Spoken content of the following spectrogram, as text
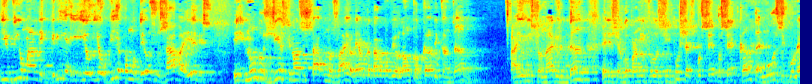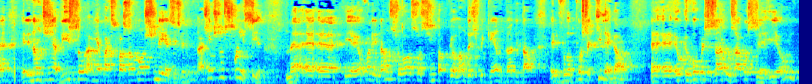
E via uma alegria, e eu, e eu via como Deus usava eles. E num dos dias que nós estávamos lá, eu lembro que eu estava com o violão tocando e cantando. Aí o missionário Dan, ele chegou para mim e falou assim: Puxa, você, você canta, é músico, né? Ele não tinha visto a minha participação com os chineses, ele, a gente não se conhecia, né? É, é, e aí eu falei: Não, sou, sou sim, toco violão desde pequeno, canto e tal. Ele falou: Poxa, que legal é, é, eu, eu, vou precisar usar você. E eu,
